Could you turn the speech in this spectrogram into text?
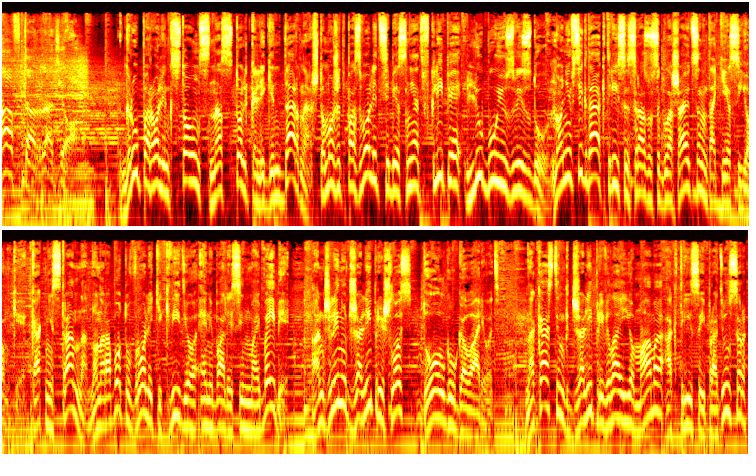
Авторадио. Группа Rolling Stones настолько легендарна, что может позволить себе снять в клипе любую звезду. Но не всегда актрисы сразу соглашаются на такие съемки. Как ни странно, но на работу в ролике к видео «Anybody Seen My Baby» Анджелину Джоли пришлось долго уговаривать. На кастинг Джоли привела ее мама, актриса и продюсер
